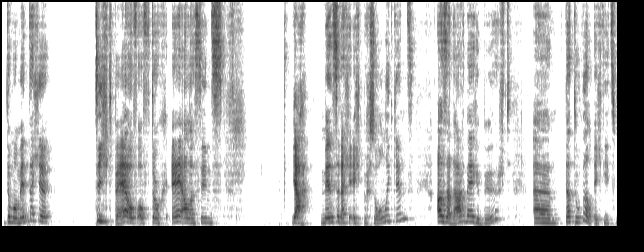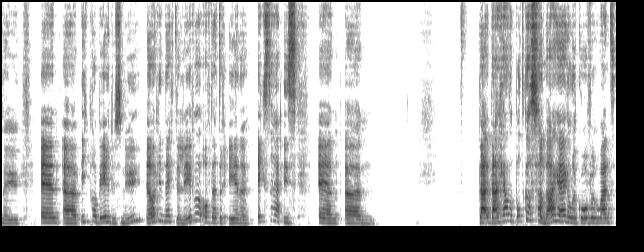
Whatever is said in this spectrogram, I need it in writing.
de moment dat je dichtbij, of, of toch eh, alleszins ja, mensen dat je echt persoonlijk kent, als dat daarbij gebeurt, um, dat doet wel echt iets met je. En uh, ik probeer dus nu elke dag te leven of dat er ene extra is. En um, da daar gaat de podcast vandaag eigenlijk over. Want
